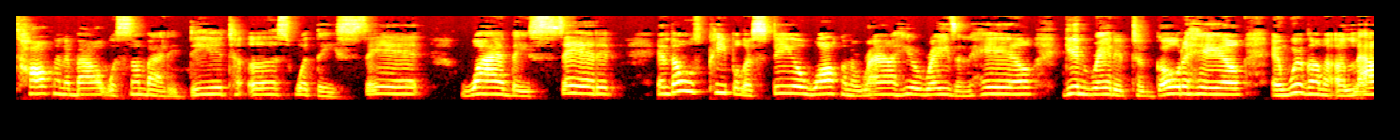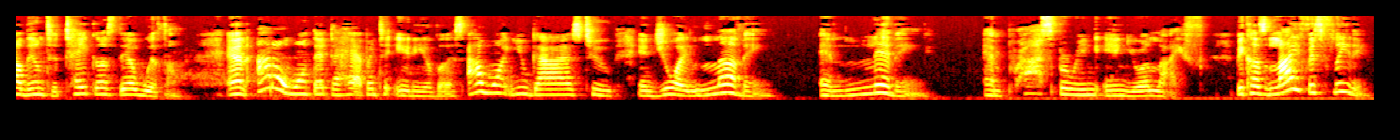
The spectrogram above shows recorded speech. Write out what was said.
talking about what somebody did to us, what they said, why they said it. And those people are still walking around here raising hell, getting ready to go to hell, and we're going to allow them to take us there with them. And I don't want that to happen to any of us. I want you guys to enjoy loving and living and prospering in your life because life is fleeting.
